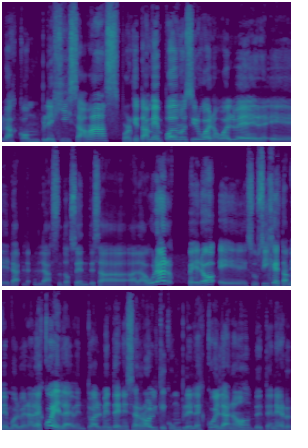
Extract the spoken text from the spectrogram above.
¿Las complejiza más? Porque también podemos decir, bueno, vuelven eh, las docentes a, laburar, pero eh, sus hijas también vuelven a la escuela, eventualmente en ese rol que cumple la escuela, ¿no? De tener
